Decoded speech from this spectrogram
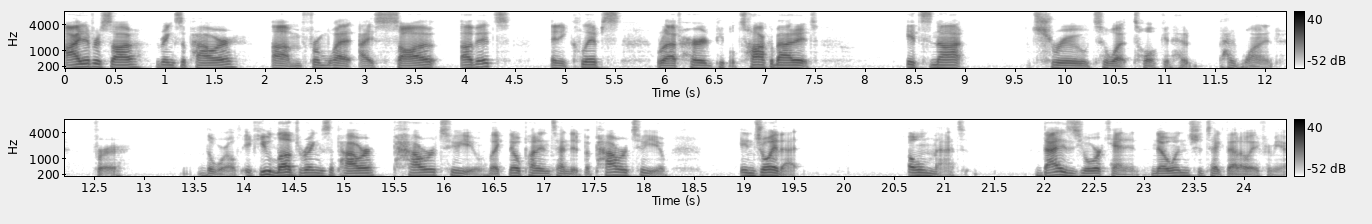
i never saw rings of power um from what i saw of it any clips what i've heard people talk about it. It's not true to what Tolkien had had wanted for the world. If you loved Rings of Power, power to you. Like no pun intended, but power to you. Enjoy that. Own that. That is your canon. No one should take that away from you.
